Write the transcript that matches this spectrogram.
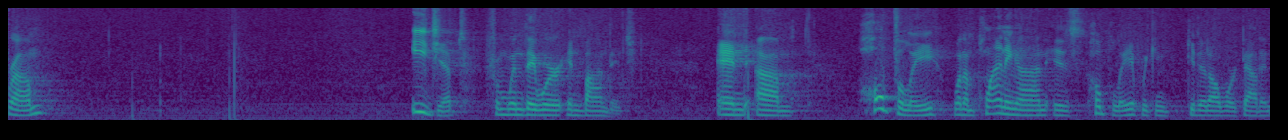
from Egypt from when they were in bondage. And um, hopefully, what I'm planning on is, hopefully, if we can get it all worked out in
